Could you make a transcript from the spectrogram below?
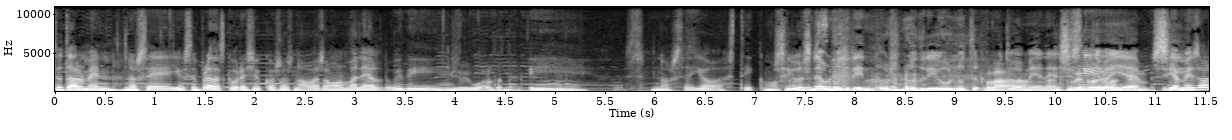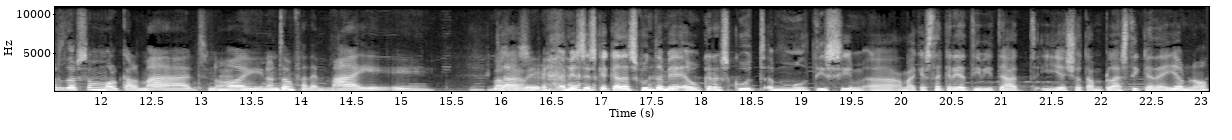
Totalment, no sé, jo sempre descobreixo coses noves amb el Manel, vull dir... Jo igual, també. I Mhm. no sé, jo estic molt O sigui, us feliç. aneu nodrint, us nodriu nut Clar, mútuament, eh? Sí, sí, veiem. I a més els dos som molt calmats, no? Mhm. I no ens enfadem mai, i va Clar, bé. a més, és que cadascun també heu crescut moltíssim eh, amb aquesta creativitat i això tan plàstic que dèiem, no?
